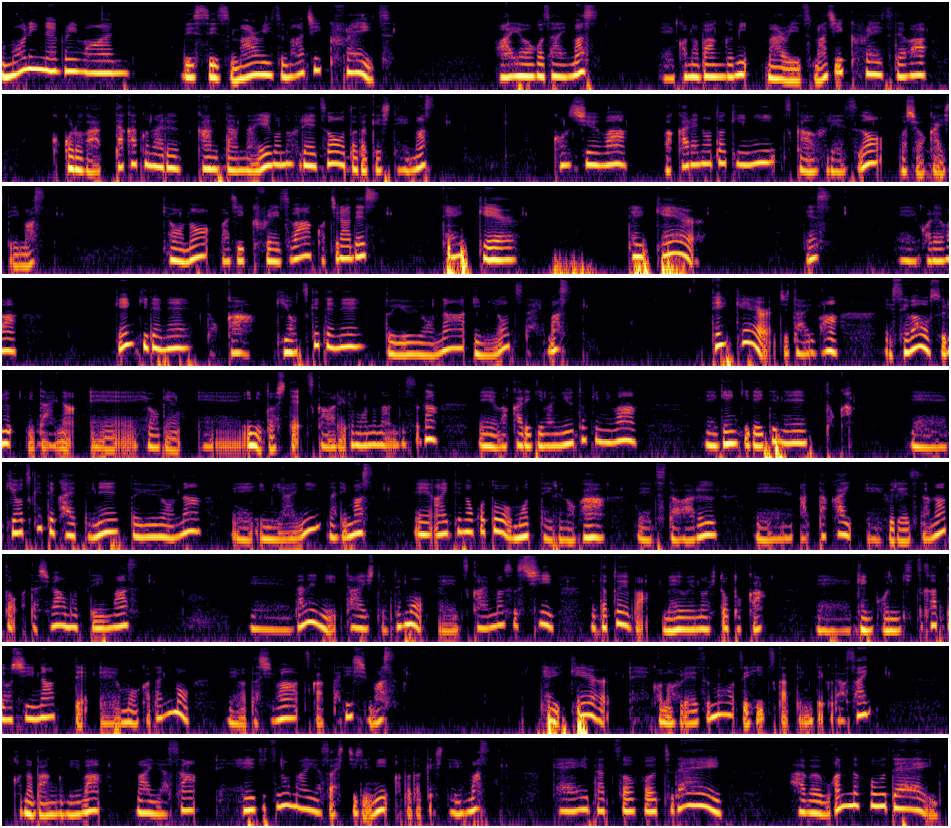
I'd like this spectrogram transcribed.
Good morning everyone. This is Mary's Magic Phrase. おはようございます。えー、この番組 Mary's Magic Phrase では心があったかくなる簡単な英語のフレーズをお届けしています。今週は別れの時に使うフレーズをご紹介しています。今日のマジックフレーズはこちらです。Take care. Take care です。えー、これは元気でねとか気をつけてねというような意味を伝えます。take care 自体は、世話をするみたいな、えー、表現、えー、意味として使われるものなんですが、えー、別れ際に言う時には、え元気でいてねとか、え気をつけて帰ってねというような、え意味合いになります。え相手のことを思っているのが、え伝わる、えあったかい、えフレーズだなと私は思っています。えー、誰に対してでも、えー、使えますし、え、例えば目上の人とか、え健康に気遣ってほしいなって、え思う方にも、え私は使ったりします。take care、このフレーズもぜひ使ってみてください。この番組は毎朝、平日の毎朝7時にお届けしています。Okay, that's all for today. Have a wonderful day.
